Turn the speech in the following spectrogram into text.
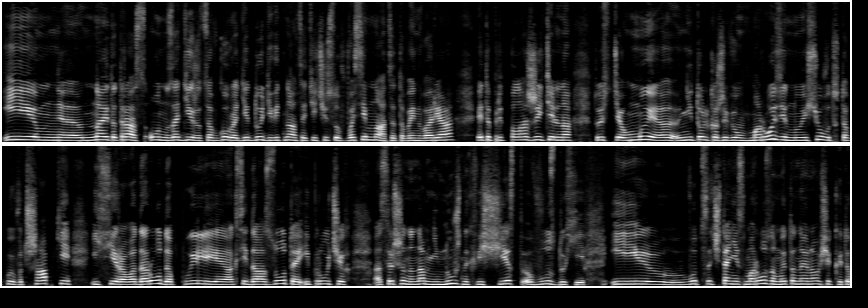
и э, на этот раз он задержится в городе до 19 часов 18 января, это предположительно. То есть мы э, не только живем в морозе, но еще вот в такой вот шапке и сероводорода, пыли, оксида азота и прочих э, совершенно нам ненужных веществ в воздухе. И э, вот сочетание с морозом, это, наверное, вообще какой-то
